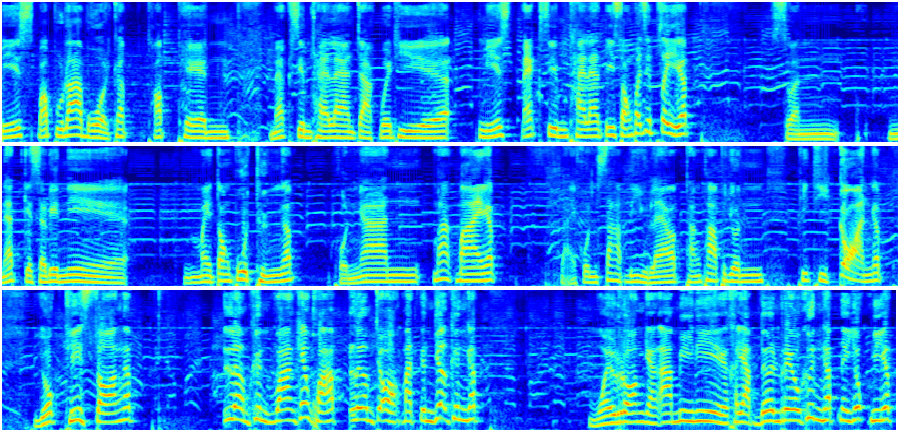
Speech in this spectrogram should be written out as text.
มิสป๊อปปูล่าโบดครับท็อป 10 แม็กซิมไทยแลนด์จากเวทีมิสแม็กซิมไทยแลนด์ปี 2014 ครับ ส่วนแนทเกษรินนี่ไม่ต้องพูดถึงครับ ผลงานมากมายครับ หลายคนทราบดีอยู่แล้วครับทั้งภาพยนตร์พิธีกรครับ ยกที่สองครับ เริ่มขึ้นวางแข้งขวาเริ่มจะออกหมัดกันเยอะขึ้นครับ มวยรองอย่างอาร์มี่นี่ขยับเดินเร็วขึ้นครับในยกนี้ครับ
